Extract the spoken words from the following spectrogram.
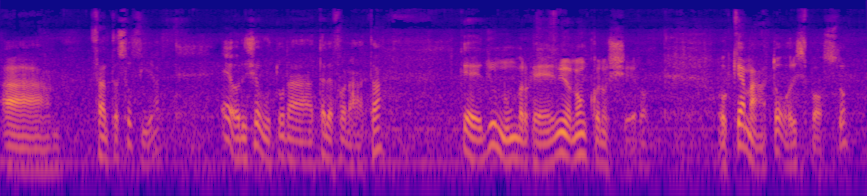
a Santa Sofia e ho ricevuto una telefonata che di un numero che io non conoscevo. Ho chiamato, ho risposto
